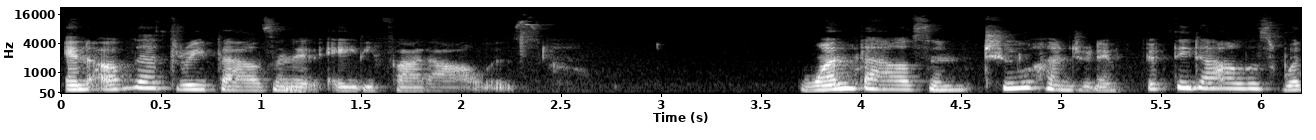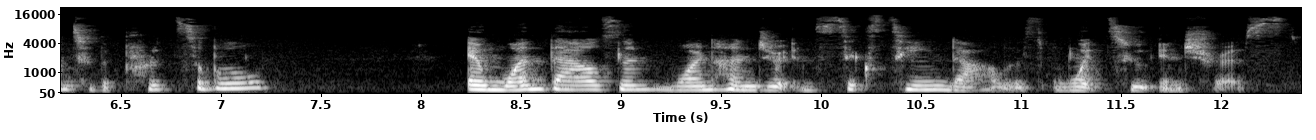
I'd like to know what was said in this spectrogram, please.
And of that $3,085, $1,250 went to the principal and $1,116 went to interest.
